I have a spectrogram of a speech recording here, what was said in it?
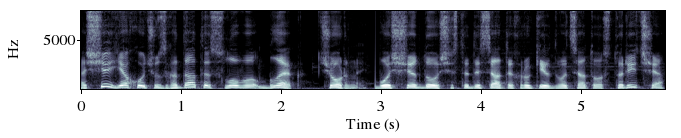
А ще я хочу згадати слово black чорний, бо ще до 60-х років 20-го сторіччя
